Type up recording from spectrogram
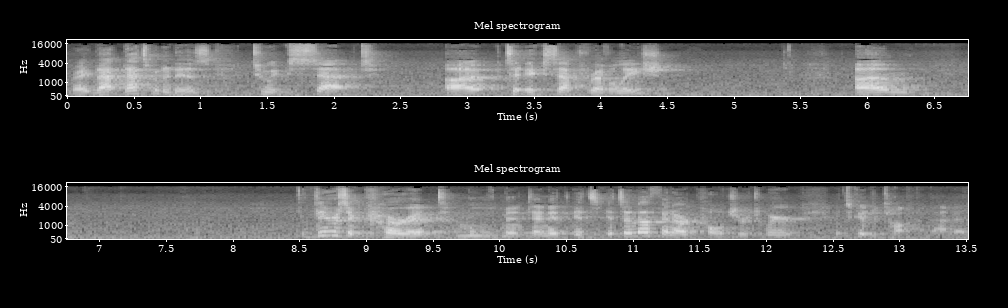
Right. That that's what it is to accept uh, to accept revelation. Um, there's a current movement, and it, it's, it's enough in our culture to where it's good to talk about it.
